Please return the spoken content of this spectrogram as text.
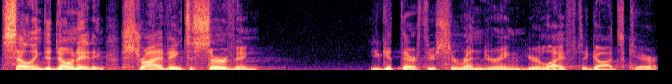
selling to donating, striving to serving. You get there through surrendering your life to God's care.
